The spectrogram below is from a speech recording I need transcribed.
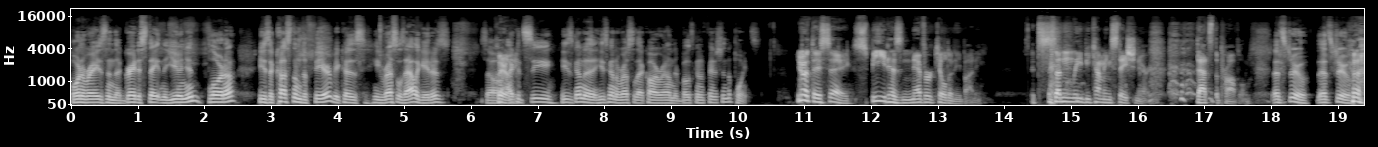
born and raised in the greatest state in the union, Florida. He's accustomed to fear because he wrestles alligators. So I Clearly. could see he's gonna he's gonna wrestle that car around. They're both gonna finish in the points. You know what they say? Speed has never killed anybody. It's suddenly becoming stationary. That's the problem. That's true. That's true. it's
